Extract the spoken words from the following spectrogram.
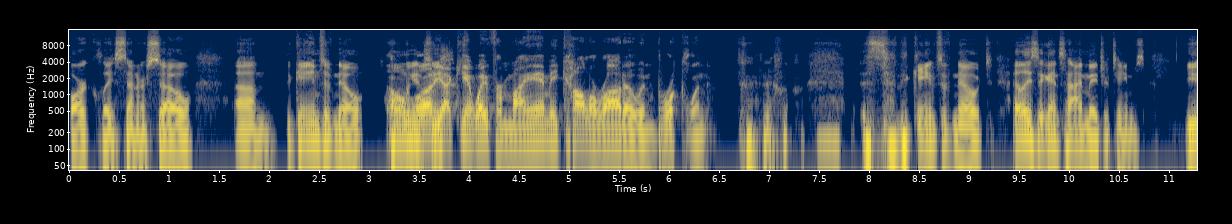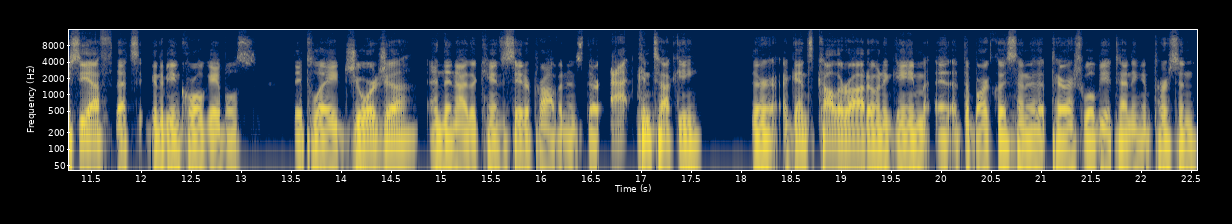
Barclays Center. So um, the games of note. Oh, against buddy, I can't wait for Miami, Colorado, and Brooklyn. so the games of note, at least against high major teams. UCF, that's going to be in Coral Gables. They play Georgia and then either Kansas State or Providence. They're at Kentucky. They're against Colorado in a game at the Barclays Center that Parrish will be attending in person.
